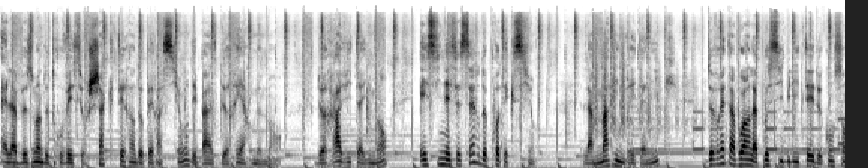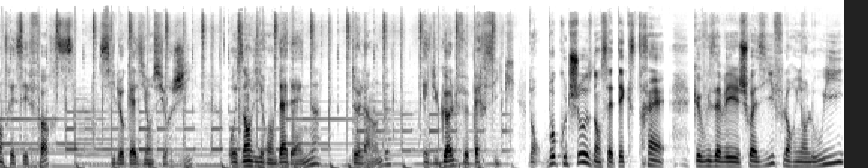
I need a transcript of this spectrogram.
elle a besoin de trouver sur chaque terrain d'opération des bases de réarmement, de ravitaillement et si nécessaire de protection. La marine britannique devrait avoir la possibilité de concentrer ses forces si l'occasion surgit, aux environs d'Aden, de l'Inde et du golfe Persique. Donc beaucoup de choses dans cet extrait que vous avez choisi, Florian Louis,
